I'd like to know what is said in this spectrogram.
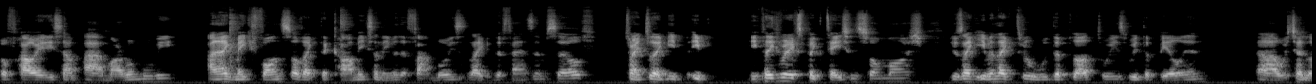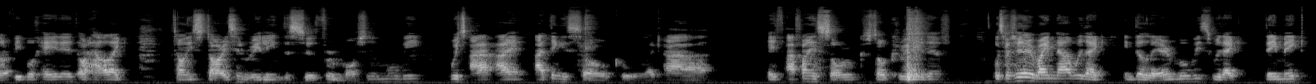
of how it is a, a Marvel movie, and like make fun of like the comics and even the fanboys, like the fans themselves, trying to like it it, it plays with expectations so much. Just like even like through the plot twist with the billion, uh, which a lot of people hated, or how like Tony Stark isn't really in the suit for most of the movie, which I I, I think is so cool. Like uh, if I find it so so creative, especially right now with like in the layer movies, with like they make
